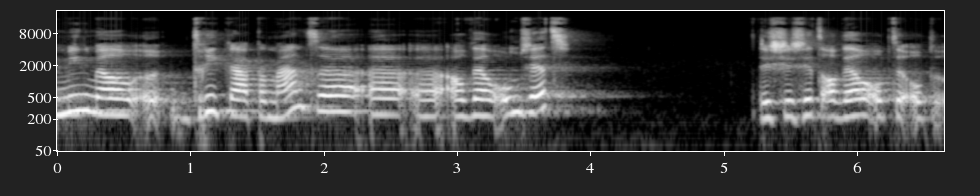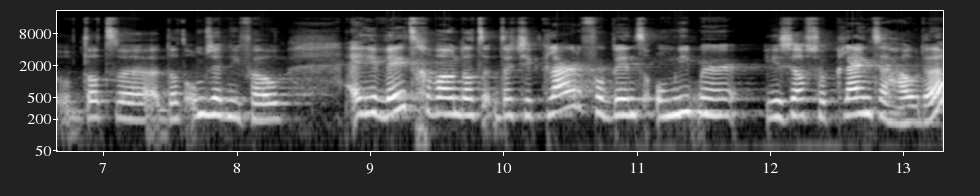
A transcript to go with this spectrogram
minimaal 3k eh, per maand uh, uh, al wel omzet. Dus je zit al wel op, de, op, dat, dat omzetniveau. En je weet gewoon dat, dat je klaar ervoor bent om niet meer jezelf zo klein te houden.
